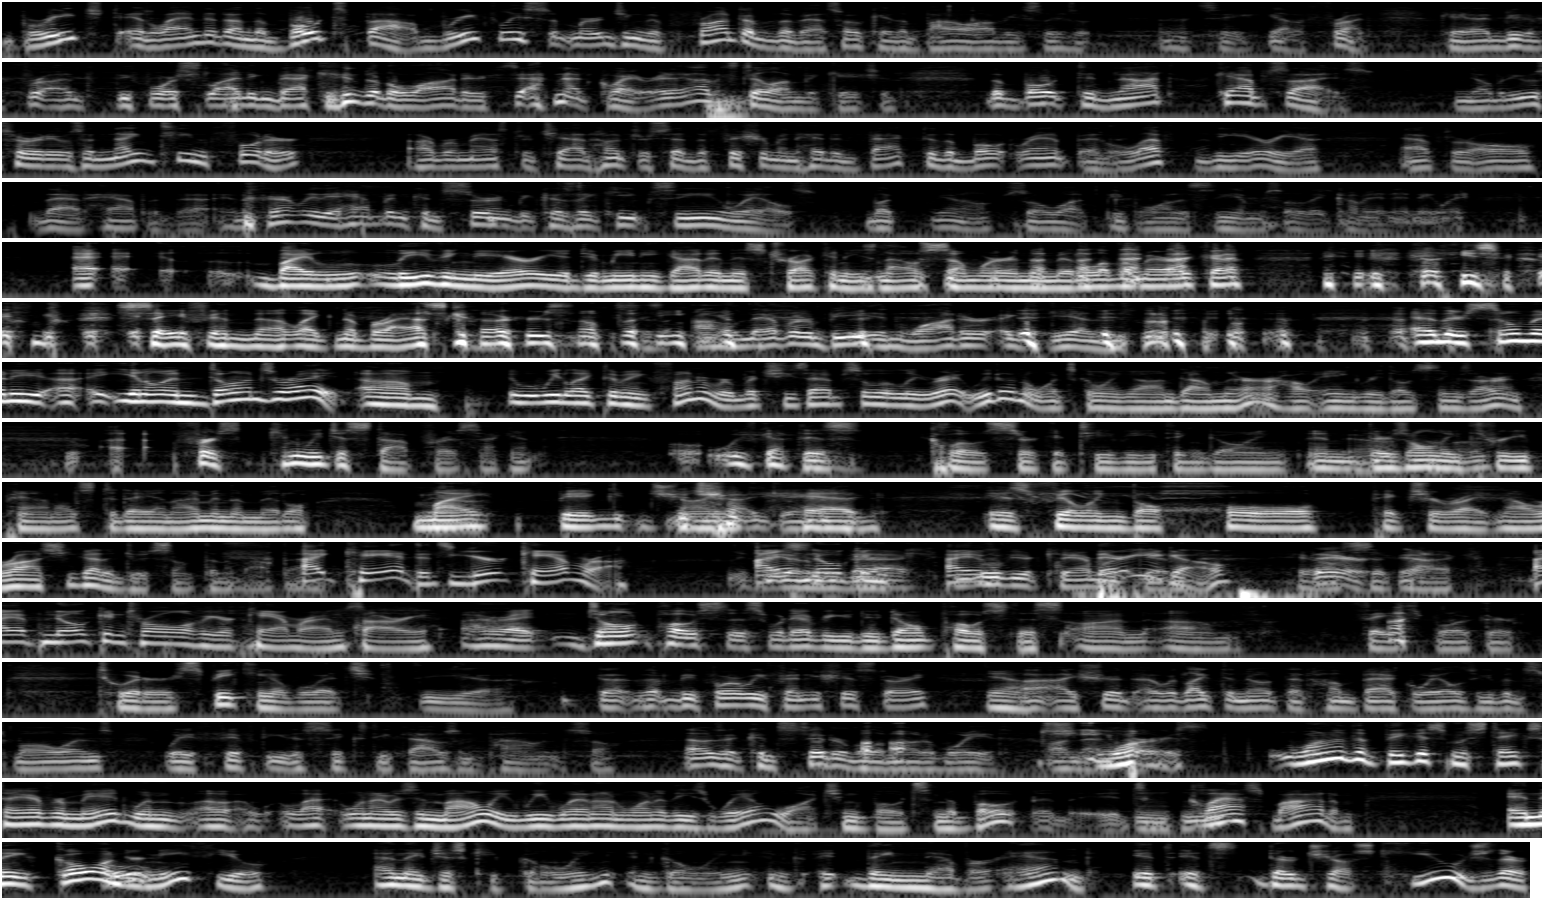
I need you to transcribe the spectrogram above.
breached and landed on the boat's bow, briefly submerging the front of the vessel. Okay, the bow obviously is. Let's see. Yeah, the front. Okay, that'd be the front before sliding back into the water. I'm not quite ready. I'm still on vacation. The boat did not capsize. Nobody was hurt. It was a 19 footer. Harbor Master Chad Hunter said the fishermen headed back to the boat ramp and left the area after all that happened. Uh, and apparently they have been concerned because they keep seeing whales but you know, so what? People want to see them, so they come in anyway. By leaving the area, do you mean he got in his truck and he's now somewhere in the middle of America? he's safe in uh, like Nebraska or something. I'll never be in water again. and there's so many, uh, you know. And Dawn's right. Um, we like to make fun of her, but she's absolutely right. We don't know what's going on down there or how angry those things are. And uh, first, can we just stop for a second? We've got this closed circuit TV thing going, and there's only three panels today, and I'm in the middle. My big giant Gigantic. head is filling the whole picture right now. Ross, you got to do something about that. I can't. It's your camera. I have no. Move Con- I have, Move your camera, There you kid. go. Here, There, I'll sit yeah. back. I have no control over your camera. I'm sorry. All right. Don't post this, whatever you do, don't post this on um, Facebook or Twitter. Speaking of which, the, uh, the, the before we finish his story, Yeah. uh, I should I would like to note that humpback whales, even small ones, weigh fifty to sixty thousand pounds. So that was a considerable amount of weight on one, one of the biggest mistakes I ever made when uh, when I was in Maui, we went on one of these whale watching boats, and the boat uh, it's glass bottom, and they go underneath you, and they just keep going and going, and it, they never end. It, it's they're just huge. They're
